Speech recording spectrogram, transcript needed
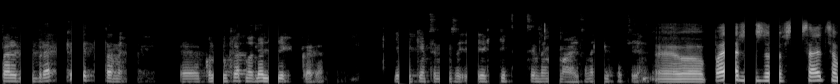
перед брекетами е, конкретно для лікаря, яким цим, який цим займається, пацієнт? Е, Перш за все, це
